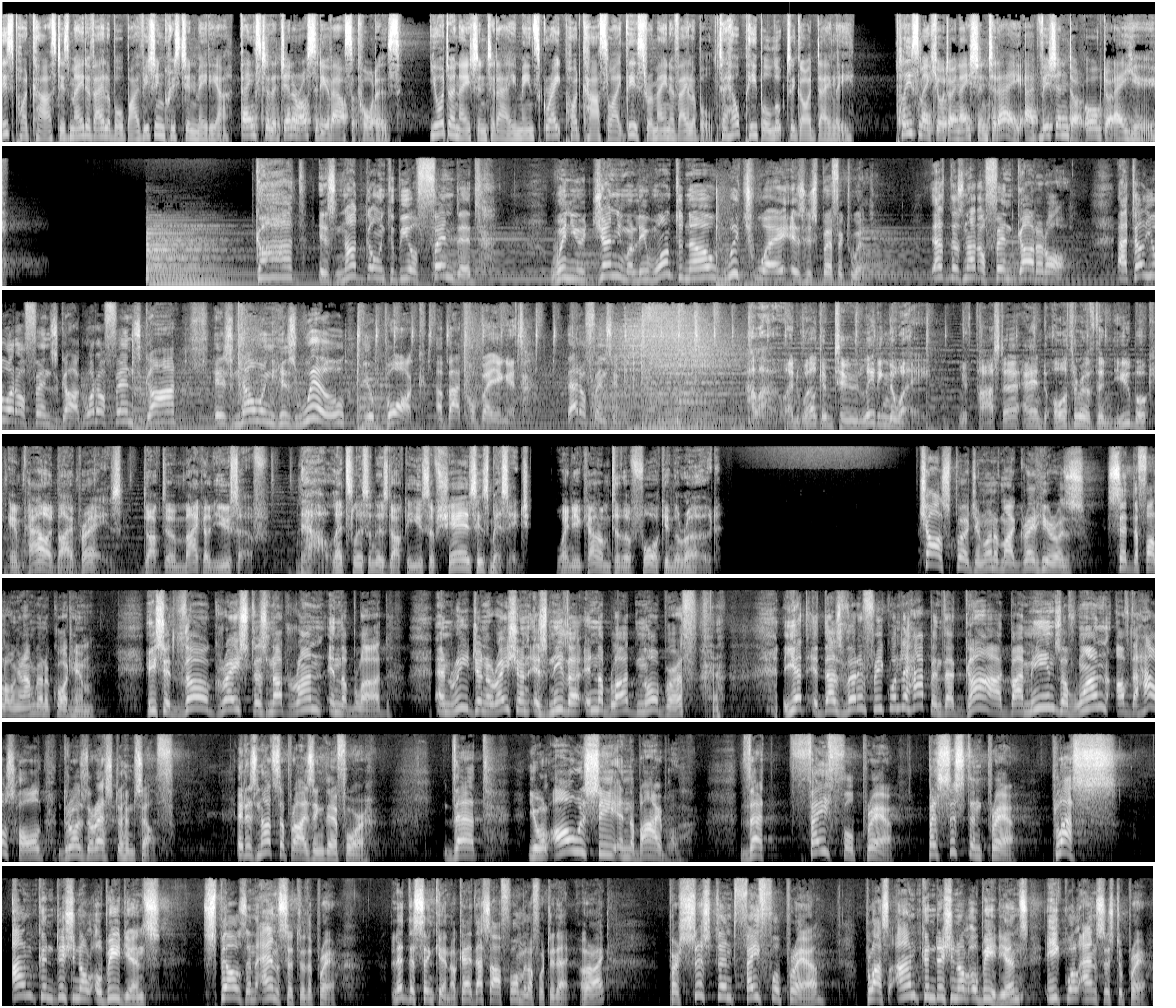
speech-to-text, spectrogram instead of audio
This podcast is made available by Vision Christian Media thanks to the generosity of our supporters. Your donation today means great podcasts like this remain available to help people look to God daily. Please make your donation today at vision.org.au. God is not going to be offended when you genuinely want to know which way is His perfect will. That does not offend God at all. I tell you what offends God. What offends God is knowing His will, you balk about obeying it. That offends Him. Hello, and welcome to Leading the Way with pastor and author of the new book Empowered by Praise, Dr. Michael Youssef. Now, let's listen as Dr. Youssef shares his message when you come to the fork in the road. Charles Spurgeon, one of my great heroes, said the following, and I'm going to quote him. He said, Though grace does not run in the blood, and regeneration is neither in the blood nor birth, yet it does very frequently happen that God, by means of one of the household, draws the rest to himself. It is not surprising, therefore, that you will always see in the Bible that faithful prayer, persistent prayer, plus unconditional obedience spells an answer to the prayer. Let this sink in, okay? That's our formula for today, all right? Persistent, faithful prayer plus unconditional obedience equal answers to prayer.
